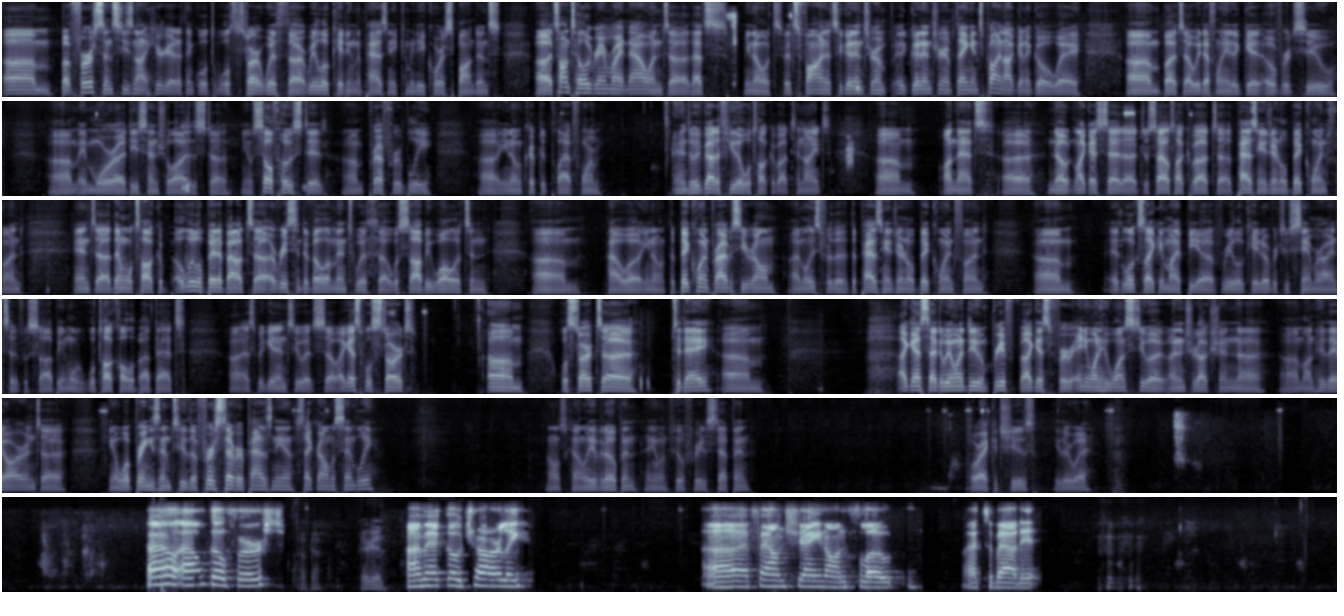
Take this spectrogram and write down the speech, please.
Um, but first, since he's not here yet, I think we'll we'll start with uh, relocating the Paznia Committee correspondence. Uh, it's on Telegram right now, and uh, that's you know it's it's fine. It's a good interim a good interim thing. It's probably not going to go away, um, but uh, we definitely need to get over to um, a more uh, decentralized, uh, you know, self-hosted, um, preferably, uh, you know, encrypted platform. And we've got a few that we'll talk about tonight. Um, on that uh, note, like I said, uh, Josiah will talk about uh, a General Bitcoin Fund, and then we'll talk a, a little bit about a recent development with Wasabi wallets and um, how you know the Bitcoin privacy realm, um, at least for the the Paznia General Bitcoin Fund, um, it looks like it might be a relocate over to Samourai instead of Wasabi, and we'll we'll talk all about that uh, as we get into it. So I guess we'll start. Um, we'll start uh, today. Um, I guess uh, do we want to do a brief? I guess for anyone who wants to, uh, an introduction uh, um, on who they are and uh, you know what brings them to the first ever Paznia Realm Assembly. I'll just kind of leave it open. Anyone feel free to step in, or I could choose either way. I'll, I'll go first. Okay, Very good. I'm Echo Charlie. I found Shane on float. That's about it.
